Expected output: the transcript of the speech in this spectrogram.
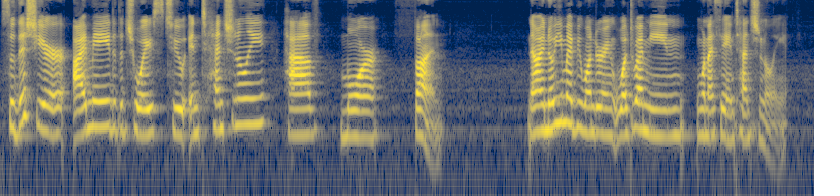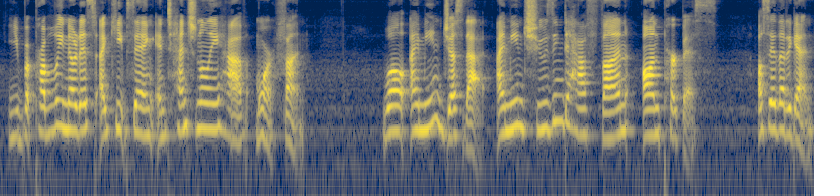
So this year, I made the choice to intentionally have more fun. Now, I know you might be wondering, what do I mean when I say intentionally? You probably noticed I keep saying intentionally have more fun. Well, I mean just that. I mean choosing to have fun on purpose. I'll say that again.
